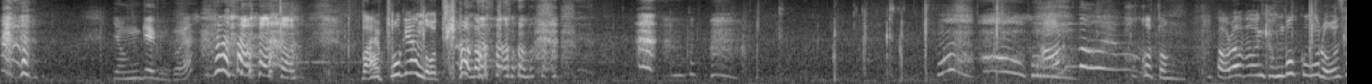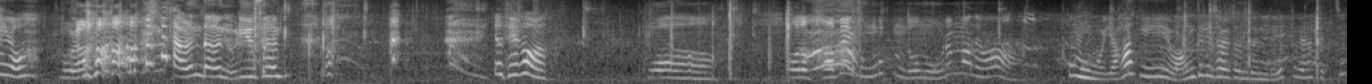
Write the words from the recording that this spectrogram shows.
연계 국어야? 말 포기한 거 어떻게 알았어? 아름다워요. 헛거동. 여러분 경복궁으로 오세요. 뭐야? 아름다운 우리 우산. 야 대박. 와. 와, 나 밤에 경복궁 너무 오랜만에 와. 어머머, 야, 하긴 왕들이 살던 데인데 예쁘게 해놨겠지?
